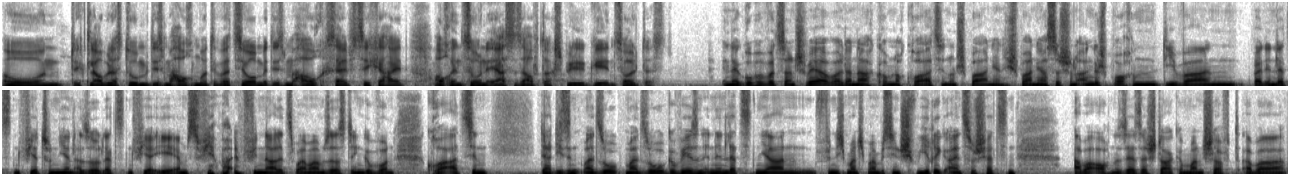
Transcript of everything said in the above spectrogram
Und ich glaube, dass du mit diesem Hauch Motivation, mit diesem Hauch Selbstsicherheit auch in so ein erstes Auftragsspiel gehen solltest. In der Gruppe wird es dann schwer, weil danach kommen noch Kroatien und Spanien. Die Spanier hast du schon angesprochen, die waren bei den letzten vier Turnieren, also letzten vier EMs, viermal im Finale, zweimal haben sie das Ding gewonnen. Kroatien, ja, die sind mal so, mal so gewesen in den letzten Jahren, finde ich manchmal ein bisschen schwierig einzuschätzen, aber auch eine sehr, sehr starke Mannschaft. Aber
